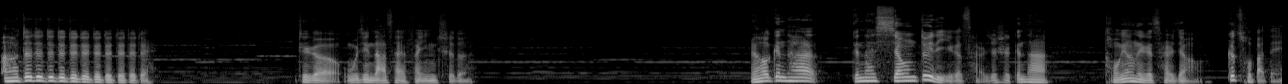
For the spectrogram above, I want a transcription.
啊，对对对对对对对对对对对，这个无精打采，反应迟钝。然后跟他跟他相对的一个词儿，就是跟他同样的一个词儿叫“个错吧得 ”。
